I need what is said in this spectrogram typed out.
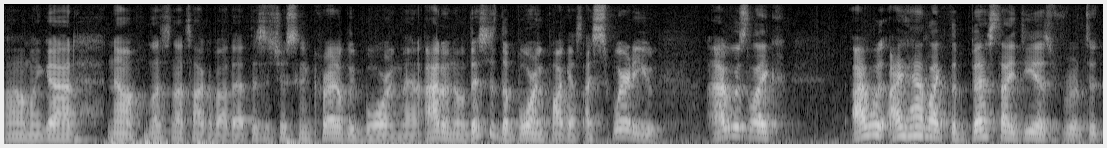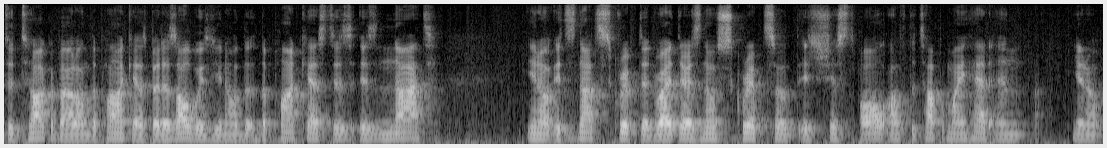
Oh my god. No, let's not talk about that. This is just incredibly boring, man. I don't know. This is the boring podcast. I swear to you. I was like I would I had like the best ideas for to, to talk about on the podcast, but as always, you know, the, the podcast is is not you know it's not scripted right there's no script so it's just all off the top of my head and you know,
